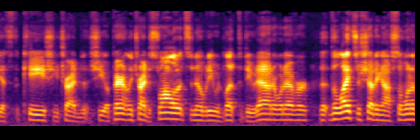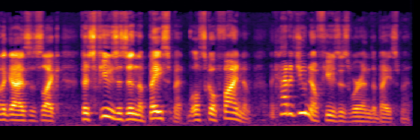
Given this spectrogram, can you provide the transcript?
gets the key. She tried to she apparently tried to swallow it so nobody would let the dude out or whatever. The, the lights are shutting off, so one of the guys is like, "There's fuses in the basement. Well, let's go find them." Like, how did you know fuses were in the basement?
